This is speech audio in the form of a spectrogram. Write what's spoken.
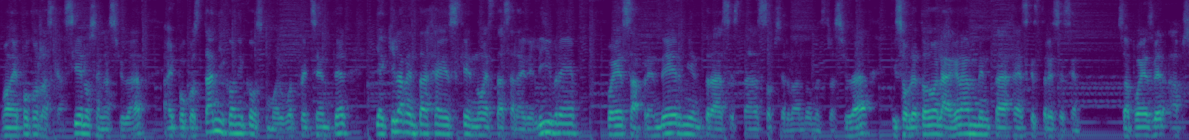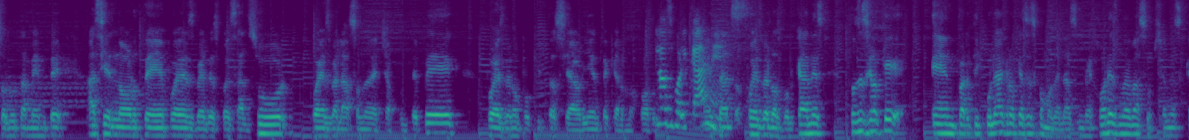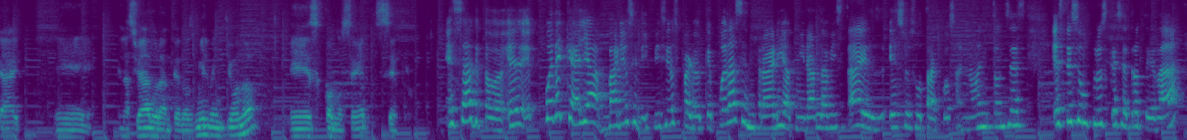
hay pocos rascacielos en la ciudad, hay pocos tan icónicos como el World Trade Center, y aquí la ventaja es que no estás al aire libre, puedes aprender mientras estás observando nuestra ciudad, y sobre todo la gran ventaja es que es 360. O sea, puedes ver absolutamente hacia el norte, puedes ver después al sur, puedes ver la zona de Chapultepec, puedes ver un poquito hacia oriente que a lo mejor... Los volcanes. puedes ver los volcanes. Entonces creo que en particular creo que esa es como de las mejores nuevas opciones que hay eh, en la ciudad durante 2021, es conocer Cetro. Exacto, eh, puede que haya varios edificios, pero que puedas entrar y admirar la vista, es, eso es otra cosa, ¿no? Entonces, este es un plus que Cetro te da.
